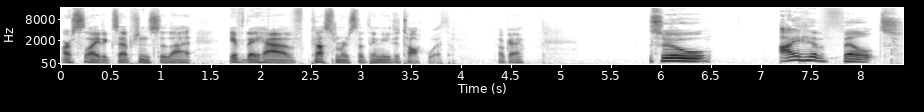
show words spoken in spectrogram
are slight exceptions to that if they have customers that they need to talk with. Okay? So I have felt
